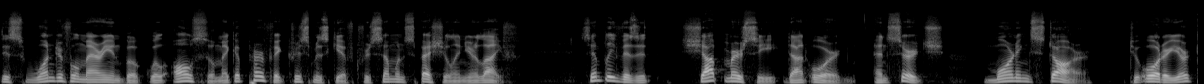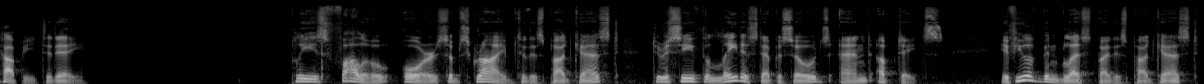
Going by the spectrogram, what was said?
This wonderful Marian book will also make a perfect Christmas gift for someone special in your life. Simply visit shopmercy.org and search Morning Star to order your copy today. Please follow or subscribe to this podcast to receive the latest episodes and updates. If you have been blessed by this podcast,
